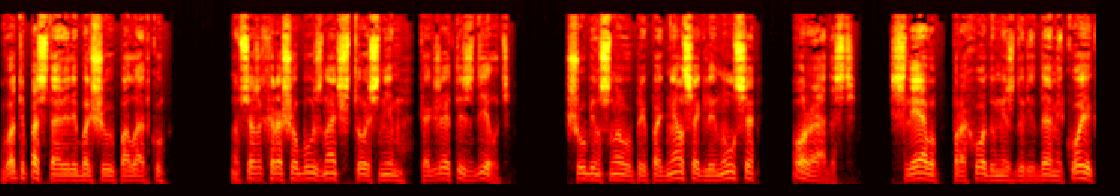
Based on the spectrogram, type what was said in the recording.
Вот и поставили большую палатку. Но все же хорошо бы узнать, что с ним, как же это сделать. Шубин снова приподнялся, оглянулся. О, радость! Слева по проходу между рядами коек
